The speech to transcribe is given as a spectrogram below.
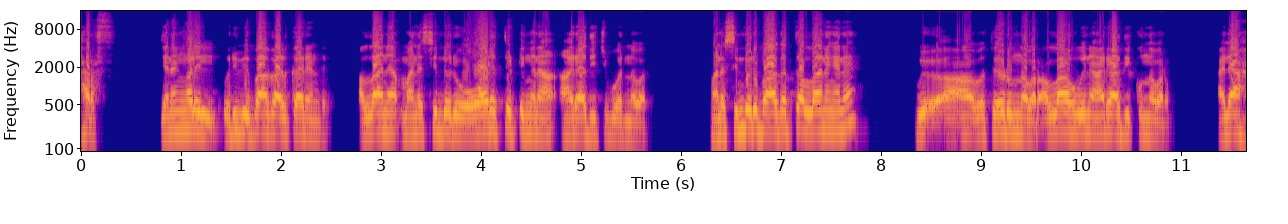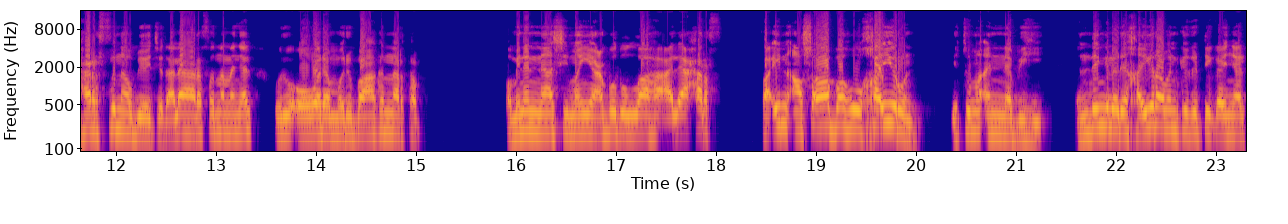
ഹർഫ്. ജനങ്ങളിൽ ഒരു വിഭാഗം ആൾക്കാരുണ്ട്. അള്ളാനെ മനസ്സിന്റെ ഒരു ഓരത്തിട്ട് ഇങ്ങനെ ആരാധിച്ചു പോരുന്നവർ. മനസ്സിന്റെ ഒരു ഭാഗത്ത് ആ, തേടുന്നവർ അള്ളാഹുവിനെ ആരാധിക്കുന്നവർ. അല ഹർഫ് എന്നാ ഉപയോഗിച്ചത്. അല ഹർഫ് എന്ന് പറഞ്ഞാൽ ഒരു ഓരം ഒരു ഭാഗം എന്നർത്ഥം. എന്തെങ്കിലും ഒരു ഹൈർ അവൻക്ക് കിട്ടിക്കഴിഞ്ഞാൽ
